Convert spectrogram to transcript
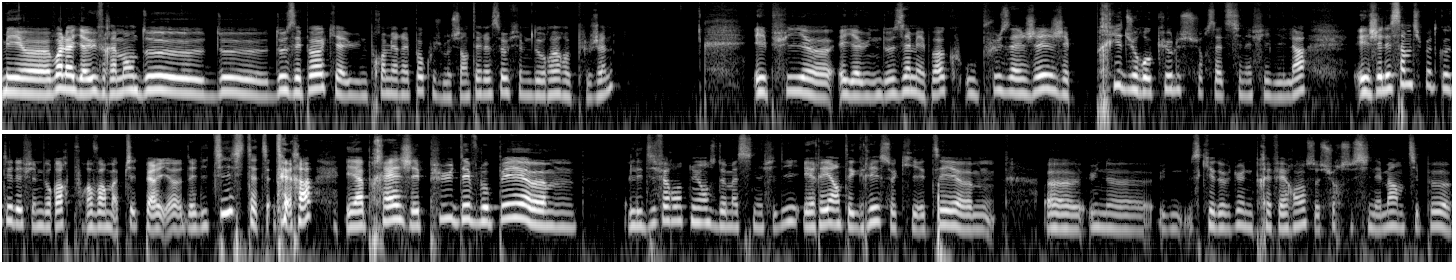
mais euh, voilà il y a eu vraiment deux, époques. Il y a eu une première époque où je me suis intéressée aux films d'horreur plus jeune. Et puis et il y a eu une deuxième époque où plus âgée j'ai pris du recul sur cette cinéphilie là et j'ai laissé un petit peu de côté les films d'horreur pour avoir ma petite période élitiste, etc. Et après, j'ai pu développer euh, les différentes nuances de ma cinéphilie et réintégrer ce qui était euh, euh, une, ce qui est devenu une préférence sur ce cinéma un petit peu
